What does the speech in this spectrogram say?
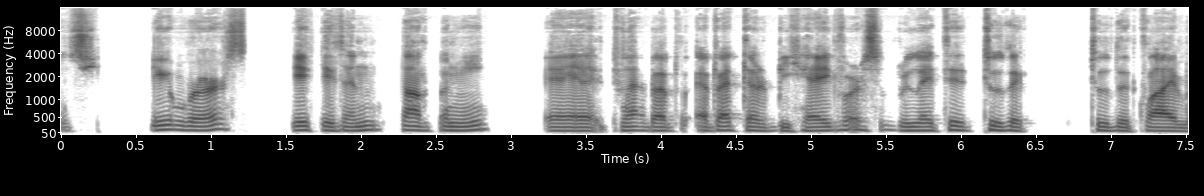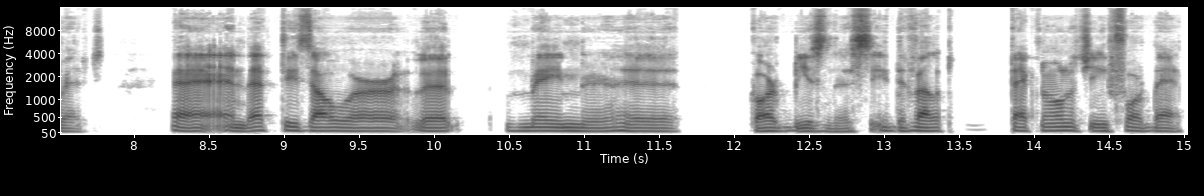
consumers, citizen, company uh, to have a, a, better behaviors related to the to the climate, uh, and that is our uh, main core business. We develop technology for that,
